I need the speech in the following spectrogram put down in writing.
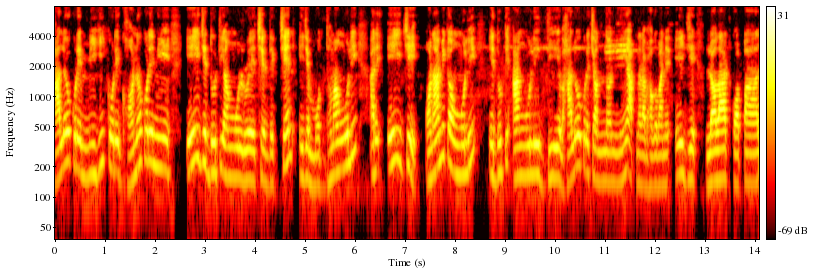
ভালো করে মিহি করে, ঘন করে নিয়ে এই যে দুটি আঙ্গুল রয়েছে, দেখছেন? এই যে মধ্যম আঙ্গুলি আর এই যে অনামিকা আঙ্গুলি, এই দুটি আঙ্গুলি দিয়ে ভালো করে চন্দন নিয়ে আপনারা ভগবানের এই যে ললাট, কপাল,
